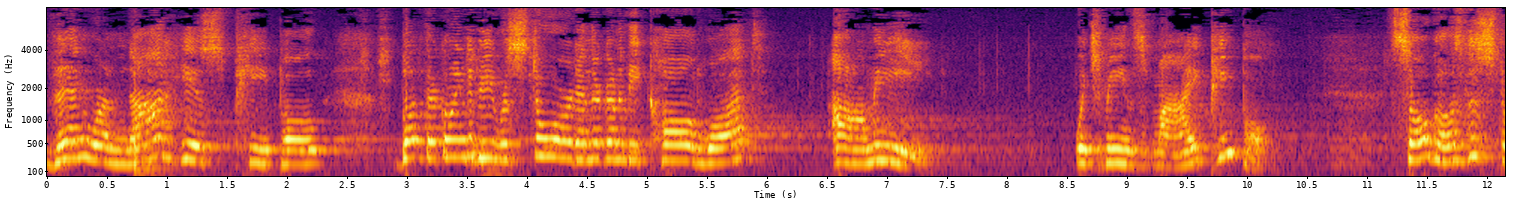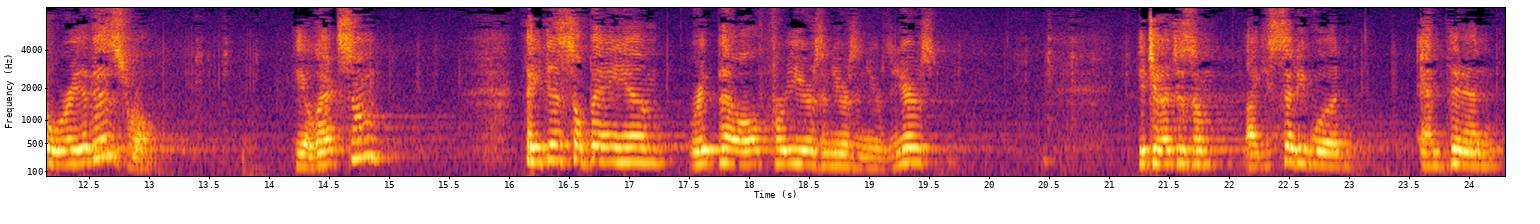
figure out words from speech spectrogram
then were not his people, but they're going to be restored and they're going to be called what? Ami which means my people. So goes the story of Israel. He elects them, they disobey him, rebel for years and years and years and years. He judges them like he said he would, and then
